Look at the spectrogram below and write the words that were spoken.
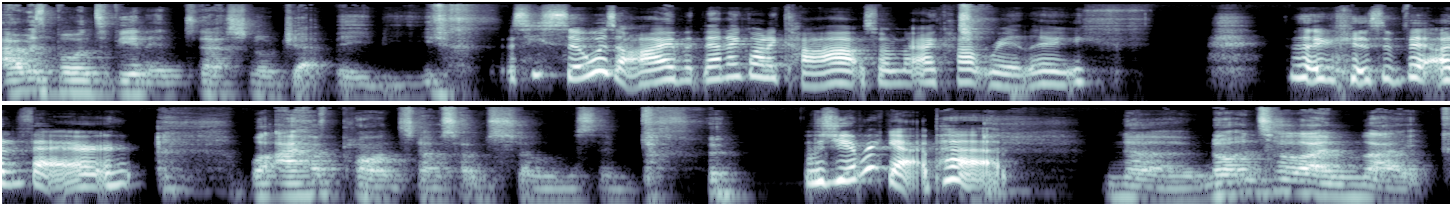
I was born to be an international jet baby. See, so was I, but then I got a cat, so I'm like, I can't really. Like, it's a bit unfair. Well, I have plants now, so I'm so in the same. boat. Would you ever get a pet? no, not until I'm like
